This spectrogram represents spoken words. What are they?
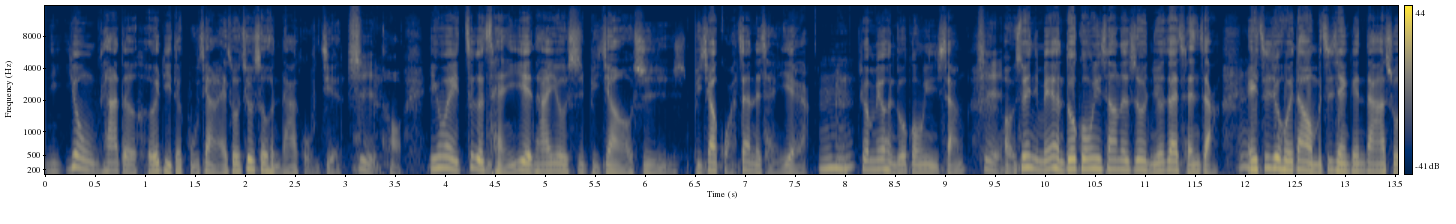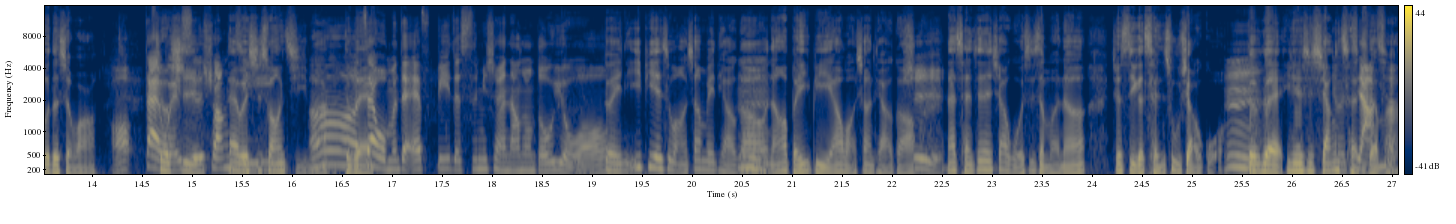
你用它的合理的股价来说，就是有很大的空间，是。哈，因为这个产业它又是比较是比较寡占的产业啦，嗯，就没有很多供应商，是。哦，所以你没很多供应商的时候，你就在成长，哎，这就回到我们之前跟大家说的什么？哦，戴维斯双戴维斯双击嘛，对不对？在我们的 FB 的私密社团当中都有哦，对你 EPS 往上没调高，然后本益比也要往上调高，是。那产生的效果是什么呢？就是一个乘数效果，嗯，对不对？因为是相乘的嘛，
